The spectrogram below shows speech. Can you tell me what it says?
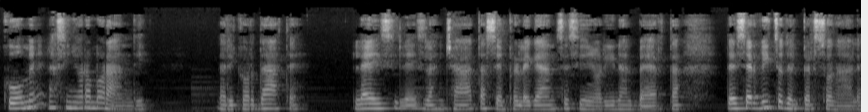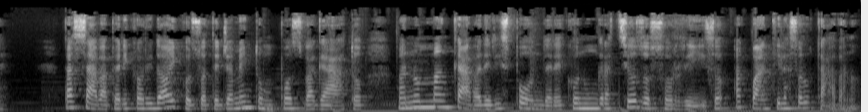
come la signora Morandi. La ricordate? L'esile, slanciata, sempre elegante signorina Alberta, del servizio del personale. Passava per i corridoi col suo atteggiamento un po' svagato, ma non mancava di rispondere con un grazioso sorriso a quanti la salutavano.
